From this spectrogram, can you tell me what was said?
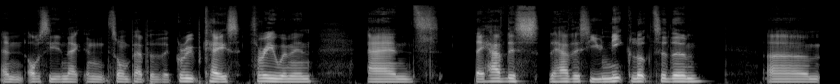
and obviously in, that, in Salt Pepper the group case three women and they have this they have this unique look to them um,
